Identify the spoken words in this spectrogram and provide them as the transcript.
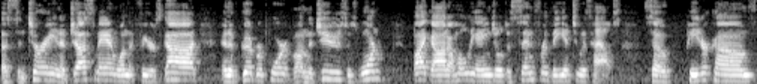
a centurion, a just man, one that fears God, and of good report among the Jews, was warned by God, a holy angel, to send for thee into his house. So Peter comes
